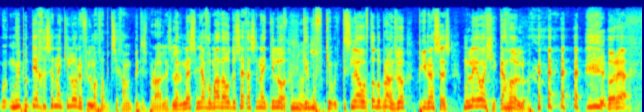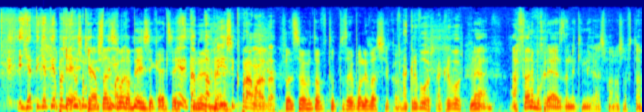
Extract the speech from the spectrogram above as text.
μου- μου είπε ότι έχασε ένα κιλό ρε φίλε με αυτά που της είχαμε πει τις προάλλες. Δηλαδή, μέσα σε μια εβδομάδα όντως έχασε ένα κιλό. Προφανώς. Και, μου- και της λέω αυτό το πράγμα. Της λέω, πείνασε. Μου λέει, όχι, καθόλου. Ωραία. Ε, Γιατί, γιατί απλά τη Και, δώσαμε και κάποια απλά τη είπαμε συστήματα. τα basic, έτσι. Ε, τα, Ναι. τα basic πράγματα. Απλά τη είπαμε το, το, το, το πολύ βασικό. Ακριβώς, ακριβώς. Ναι. Αυτό είναι που χρειάζεται να κυνηγάς πάνω σε αυτό.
